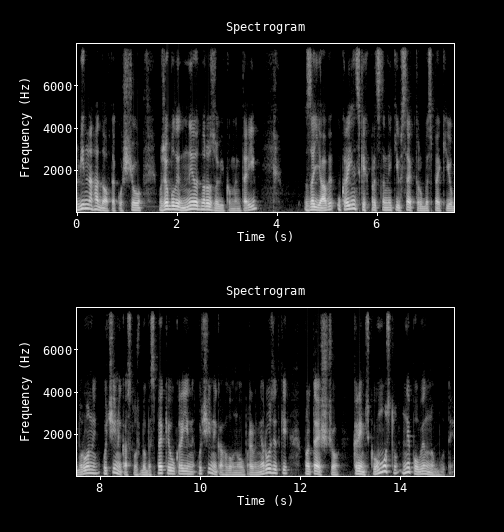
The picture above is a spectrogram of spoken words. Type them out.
Він нагадав також, що вже були неодноразові коментарі заяви українських представників сектору безпеки і оборони, очільника Служби безпеки України, очільника головного управління розвідки про те, що Кримського мосту не повинно бути.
